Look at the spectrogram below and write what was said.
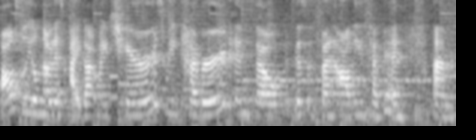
Also, you'll notice I got my chairs recovered, and so this is fun. All these have been um,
